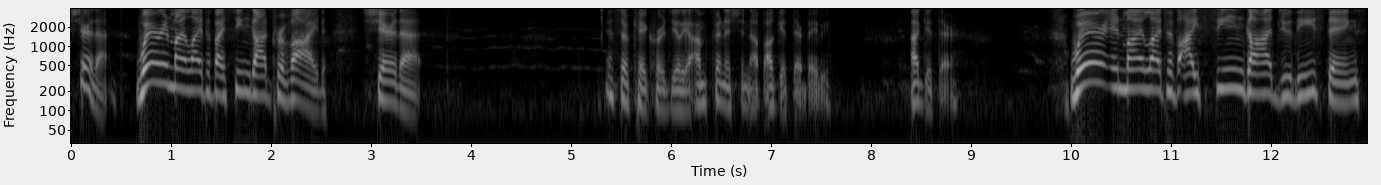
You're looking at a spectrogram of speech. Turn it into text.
Share that. Where in my life have I seen God provide? Share that. It's okay, Cordelia. I'm finishing up. I'll get there, baby. I'll get there. Where in my life have I seen God do these things?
